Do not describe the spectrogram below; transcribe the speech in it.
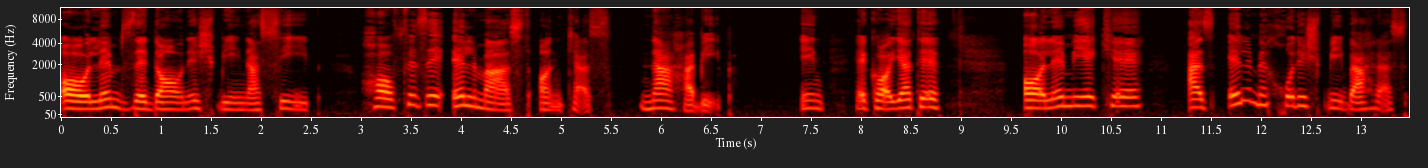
عالم ز دانش بی نصیب حافظ علم است آن کس نه حبیب. این حکایت عالمیه که از علم خودش بی بهر است.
